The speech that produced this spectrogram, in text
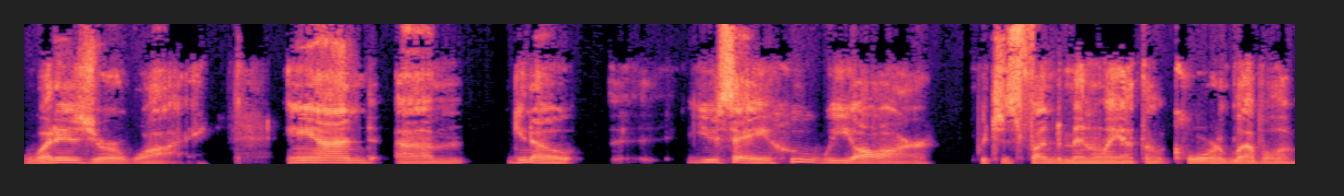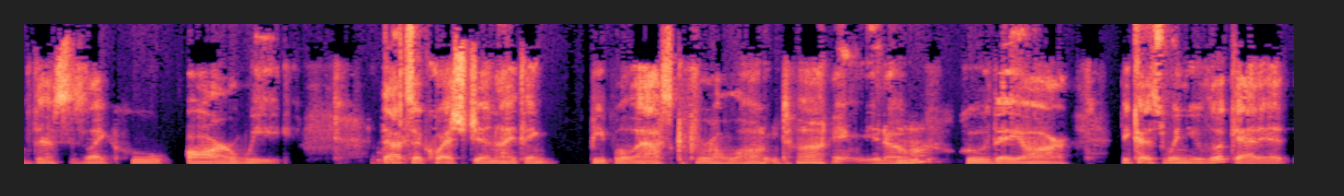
What is your why? And, um, you know, you say who we are, which is fundamentally at the core level of this is like, who are we? That's a question I think people ask for a long time, you know, mm-hmm. who they are. Because when you look at it,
